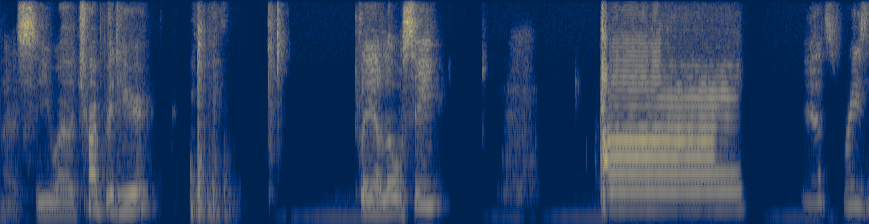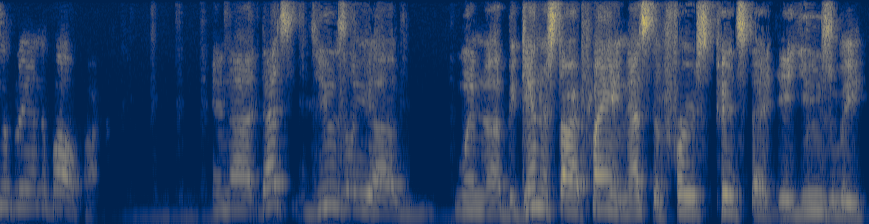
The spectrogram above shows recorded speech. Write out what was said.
let's see. Well, trumpet here. Play a low C. that's reasonably in the ballpark. And uh, that's usually uh, when uh, beginners start playing, that's the first pitch that it usually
